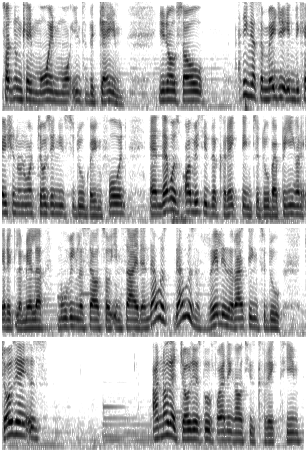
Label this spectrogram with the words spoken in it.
Tottenham came more and more into the game. You know, so I think that's a major indication on what Jose needs to do going forward. And that was obviously the correct thing to do by bringing on Eric Lamela, moving Lo Celso inside, and that was that was really the right thing to do. Jose is. I know that Jose is still finding out his correct team,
